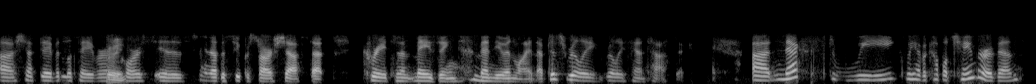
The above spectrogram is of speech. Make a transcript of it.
uh, Chef David Lefevre, Right. of course, is you know the superstar chef that creates an amazing menu and lineup. Just really, really fantastic. Uh, next week we have a couple chamber events.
